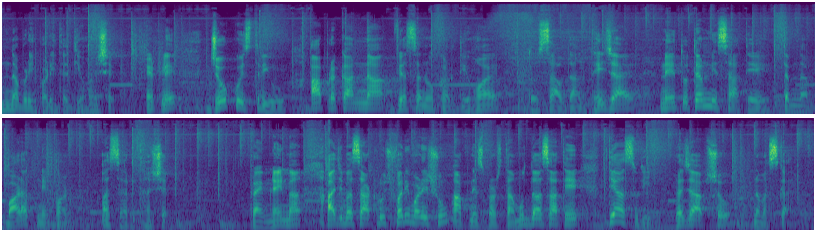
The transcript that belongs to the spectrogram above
નબળી પડી જતી હોય છે. એટલે જો કોઈ સ્ત્રીઓ આ પ્રકારના વ્યસનો કરતી હોય, તો સાવધાન થઈ જાય નહીં તો તેમની સાથે તેમના બાળકને પણ અસર થશે. પ્રાઇમ નાઇનમાં આજે બસ આટલું જ. ફરી મળીશું આપને સ્પર્શતા મુદ્દા સાથે. ત્યાં સુધી રજા આપશો. નમસ્કાર.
